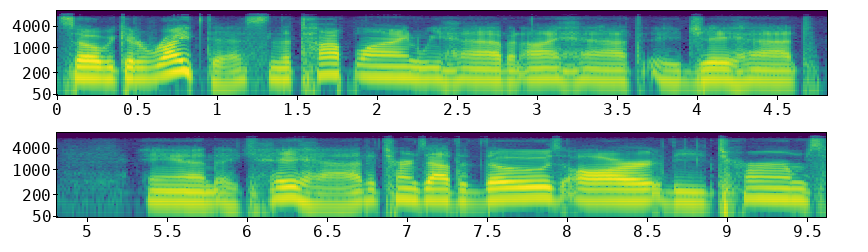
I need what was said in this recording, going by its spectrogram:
So we could write this. In the top line, we have an I hat, a J hat, and a K hat. It turns out that those are the terms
